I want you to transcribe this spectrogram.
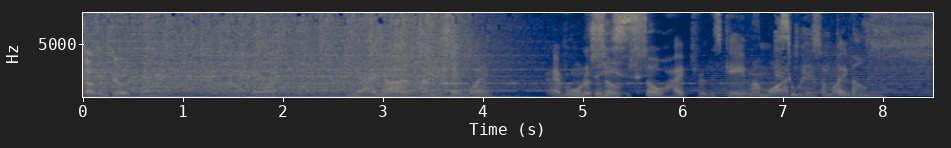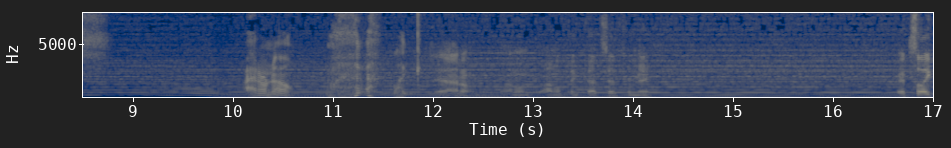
doesn't do it for me. Not gonna. Yeah, I know. I'm, I'm the same way. Everyone was so This so hyped for this game. I'm watching where this. I'm like, belong. I don't know. like, Yeah, I don't, I don't, I don't think that's it for me. It's like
